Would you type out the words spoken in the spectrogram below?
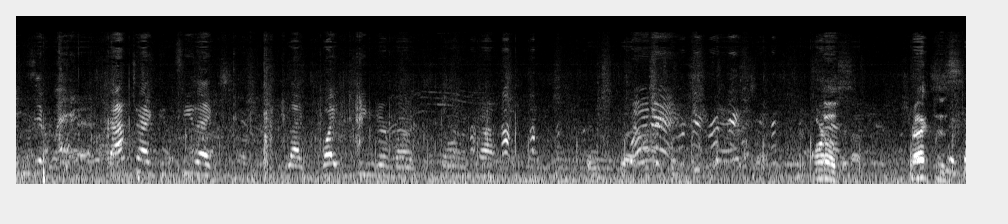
Is it wet? That's I can see like like white finger marks going across. Portals, practice.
